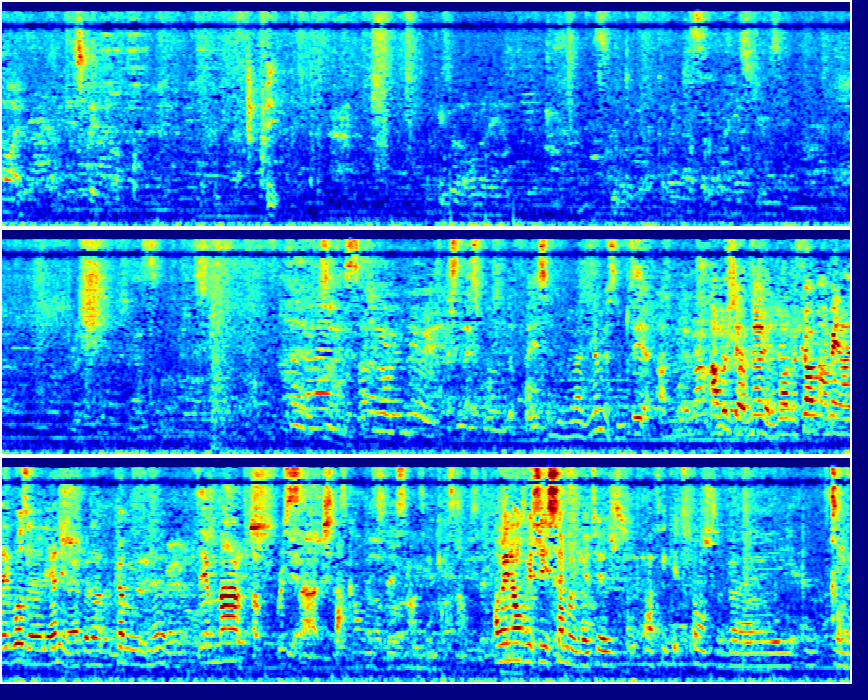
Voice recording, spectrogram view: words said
How are you? He- Looking good already. It's magnificent. I wish I'd known. I'd have come. I mean, I was early anyway, but I'd have come even earlier. The amount of research that's gone into this, I think it's absolutely. I mean, obviously, some of it is. I think it's part of a, and, you know,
